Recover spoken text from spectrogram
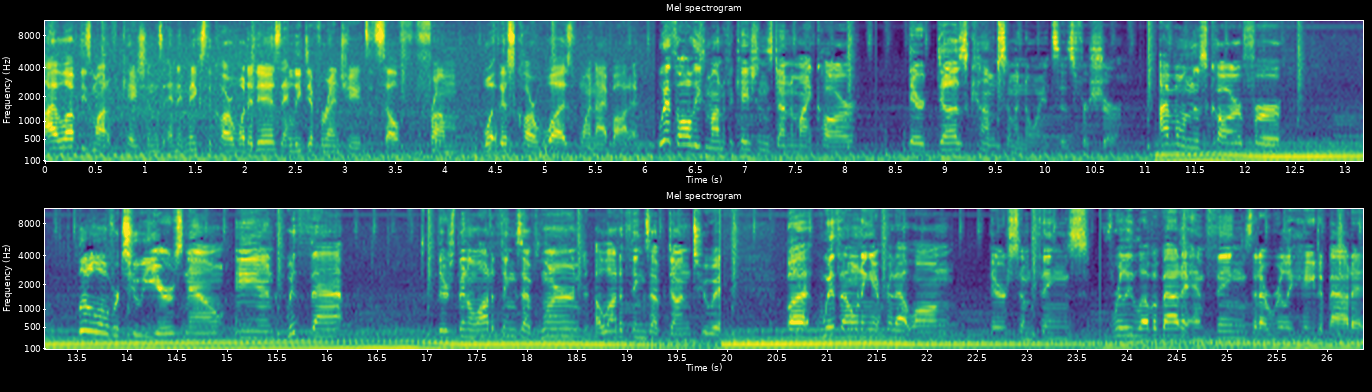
I love these modifications and it makes the car what it is and really differentiates itself from what this car was when I bought it. With all these modifications done to my car, there does come some annoyances for sure. I've owned this car for a little over two years now, and with that, there's been a lot of things I've learned, a lot of things I've done to it, but with owning it for that long, there's some things really love about it and things that I really hate about it.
